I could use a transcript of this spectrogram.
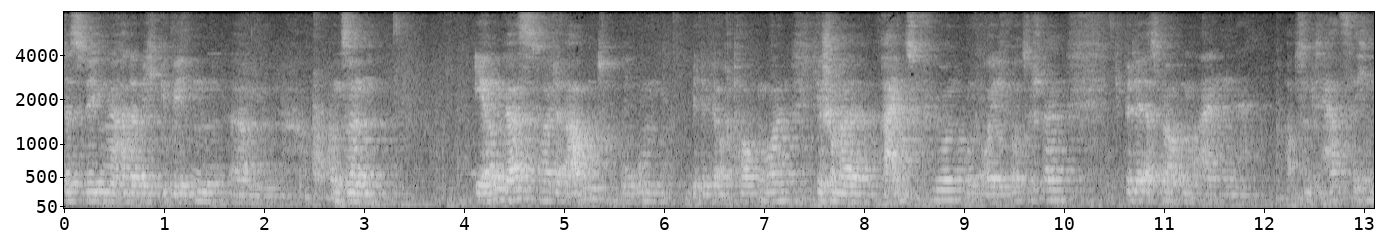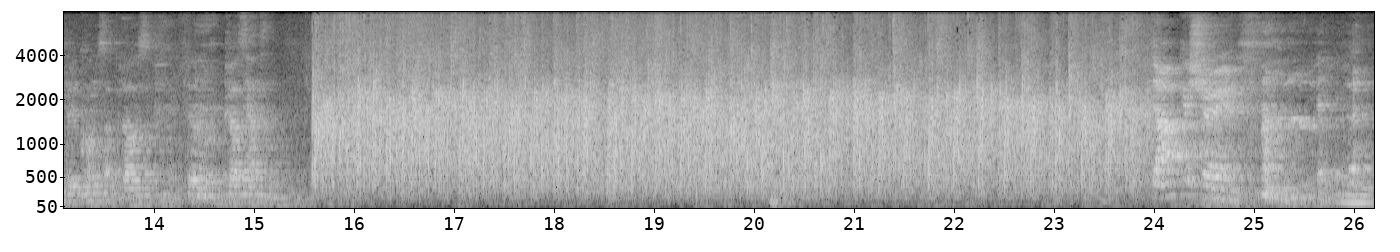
deswegen hat er mich gebeten, ähm, unseren Ehrengast heute Abend, um, mit dem wir auch talken wollen, hier schon mal reinzuführen und euch vorzustellen. Ich bitte erstmal um einen absolut herzlichen Willkommensapplaus für Klaus Janssen. Dankeschön.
